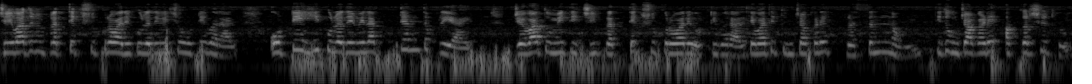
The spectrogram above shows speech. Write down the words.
जेव्हा तुम्ही प्रत्येक शुक्रवारी कुलदेवीची ओटी भराल ओटी ही कुलदेवीला अत्यंत प्रिय आहे. जेव्हा तुम्ही तिची प्रत्येक शुक्रवारी ओटी भराल तेव्हा ती तुमच्याकडे प्रसन्न होईल. ती तुमच्याकडे आकर्षित होईल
